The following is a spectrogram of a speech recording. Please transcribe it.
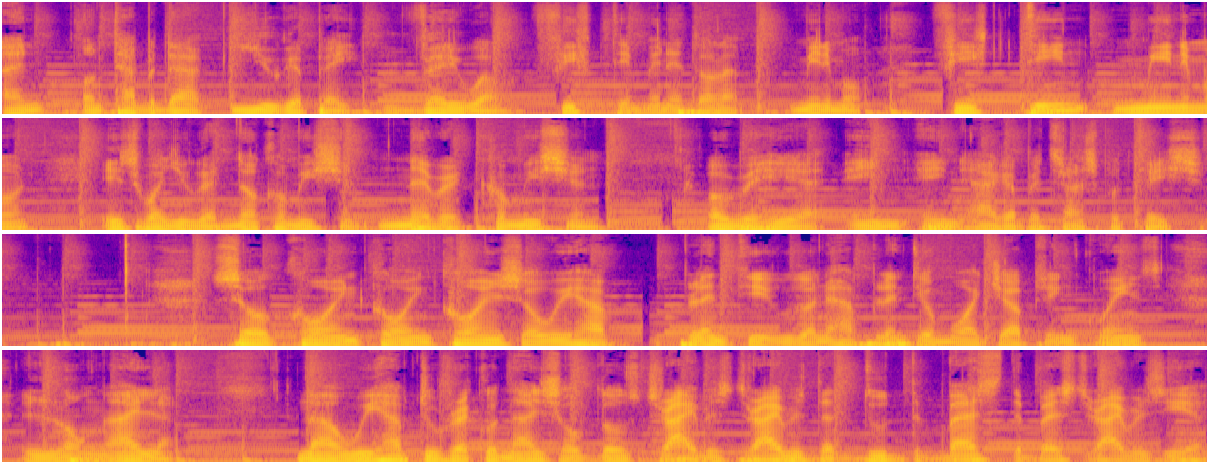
and on top of that, you get paid very well. 15 minute dollar minimum. 15 minimum is what you get. No commission, never commission over here in, in Agape Transportation. So coin, coin, coin. So we have plenty, we're gonna have plenty of more jobs in Queens, Long Island. Now we have to recognize all those drivers, drivers that do the best, the best drivers here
